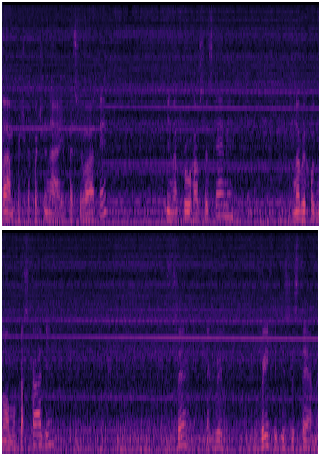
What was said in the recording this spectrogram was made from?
Лампочка починає працювати. І напруга в системі на виходному каскаді. Це якби вихід із системи.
